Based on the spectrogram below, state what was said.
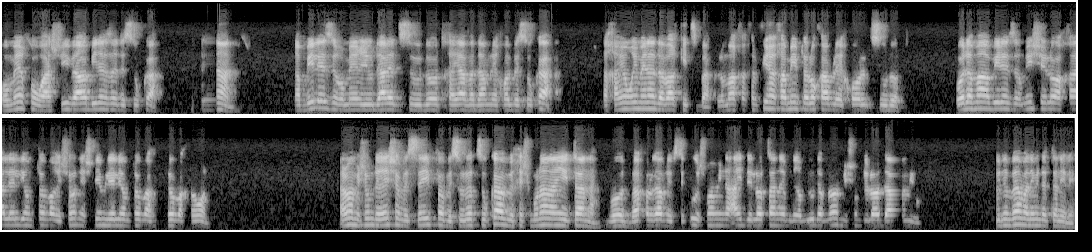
אומר פה רש"י, והרבי אליעזר דסוכה. רבי אליעזר אומר, י"ד סעודות חייב אדם לאכול בסוכה. חכמים אומרים אין הדבר קצבה, כלומר, לפי חכמים אתה לא חייב לאכול סעודות. ועוד אמר רבי אליעזר, מי שלא אכל ליל יום טוב הראשון, ישלים ליל יום טוב, טוב אחרון. עלמא משום דרישא וסיפא בסעודות סוכה ובחשבונן אי תנא, ועוד, ואף על גב נפסקו, שמע מן האי דלא תנא ברבי יהודה ועוד, משום דלא אדם יהיו. יהודים ועמלים מדתנילי.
